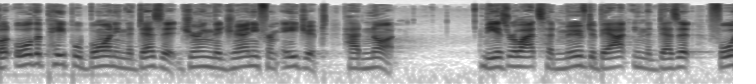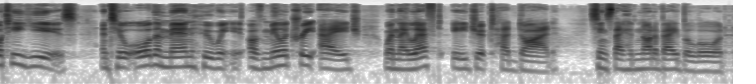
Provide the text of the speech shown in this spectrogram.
but all the people born in the desert during the journey from Egypt had not. The Israelites had moved about in the desert 40 years until all the men who were of military age when they left Egypt had died, since they had not obeyed the Lord.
